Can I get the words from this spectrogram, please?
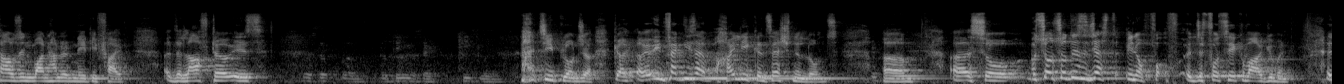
1185. Uh, the laughter is cheap loans. Uh, In fact, these are highly concessional loans. Um, uh, so, so, so this is just you know for, for sake of argument, uh,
